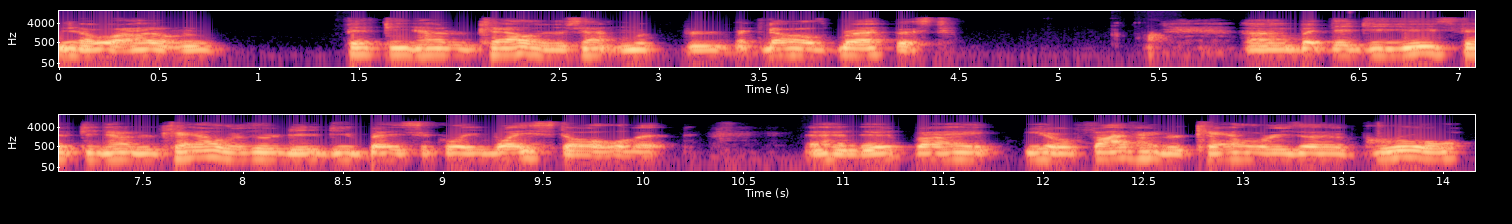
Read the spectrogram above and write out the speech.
you know, I don't know, fifteen hundred calories or something with your McDonald's breakfast. Uh, but did you use fifteen hundred calories, or did you basically waste all of it? And if I, you know, 500 calories of gruel,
